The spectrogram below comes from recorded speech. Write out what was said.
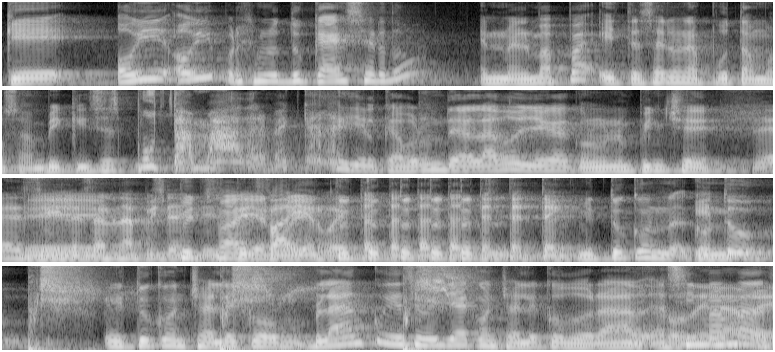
Que hoy, hoy por ejemplo, tú caes cerdo en el mapa y te sale una puta Mozambique. Y dices, puta madre, me caga. Y el cabrón de al lado llega con un pinche. Eh, sí, le sale una pinche Spitfire, güey. Y tú con. Y con- tú. y tú con chaleco blanco y ese güey ya con chaleco dorado. Hijo así mamadas.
